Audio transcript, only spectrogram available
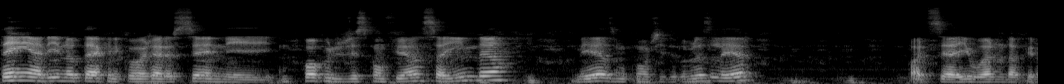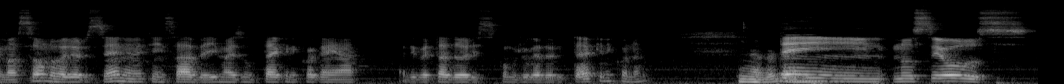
Tem ali no técnico Rogério Ceni um pouco de desconfiança ainda, mesmo com o título brasileiro. Pode ser aí o ano da afirmação do Rogério Ceni, né? Quem sabe aí mais um técnico a ganhar a Libertadores como jogador e técnico, né? É Tem nos seus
